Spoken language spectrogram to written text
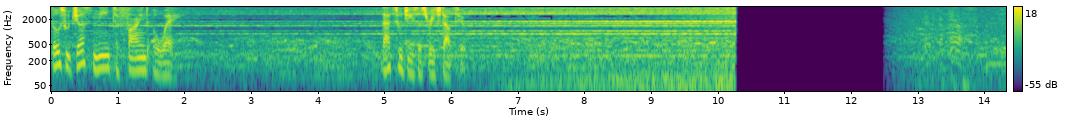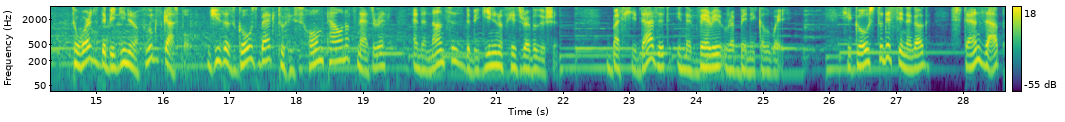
those who just need to find a way. That's who Jesus reached out to. Towards the beginning of Luke's Gospel, Jesus goes back to his hometown of Nazareth and announces the beginning of his revolution. But he does it in a very rabbinical way. He goes to the synagogue, stands up,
